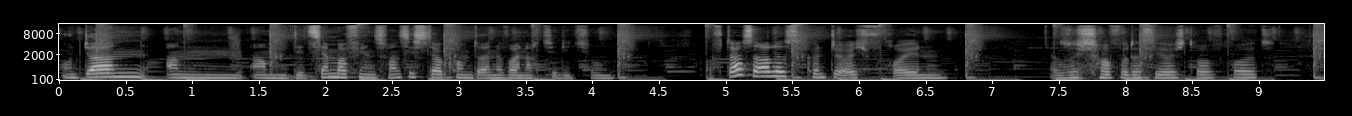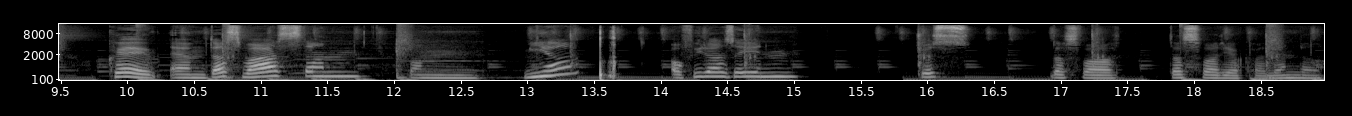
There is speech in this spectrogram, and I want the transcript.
Und dann am, am Dezember 24. kommt eine Weihnachtsedition. Auf das alles könnt ihr euch freuen. Also ich hoffe, dass ihr euch drauf freut. Okay, ähm, das war's dann von mir. Auf Wiedersehen. Tschüss. Das war, das war der Kalender.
